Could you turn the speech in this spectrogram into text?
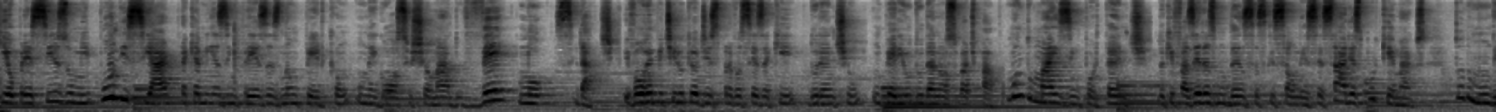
que eu preciso me policiar para que as minhas empresas não percam um negócio chamado velocidade. E vou repetir o que eu disse para vocês aqui durante um, um período da nosso bate-papo. Muito mais importante do que fazer as mudanças que são necessárias. Por quê, Marcos? Todo mundo,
